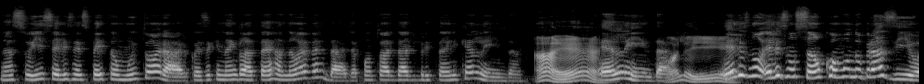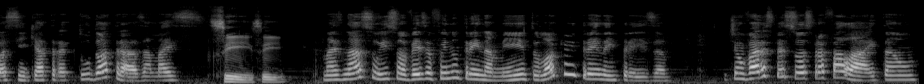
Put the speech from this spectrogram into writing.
na Suíça, eles respeitam muito o horário, coisa que na Inglaterra não é verdade. A pontualidade britânica é linda. Ah, é? É linda. Olha aí. Eles não, eles não são como no Brasil, assim, que atra tudo atrasa, mas. Sim, sim. Mas na Suíça, uma vez eu fui num treinamento, logo que eu entrei na empresa, tinham várias pessoas para falar. Então,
